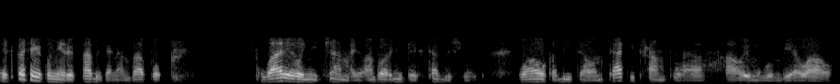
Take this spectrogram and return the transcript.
especially kwenye Republican ambapo wale wenye chama ambao wanajiita establishment wao kabisa hawamtaki Trump wa hawe mgombea wao,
